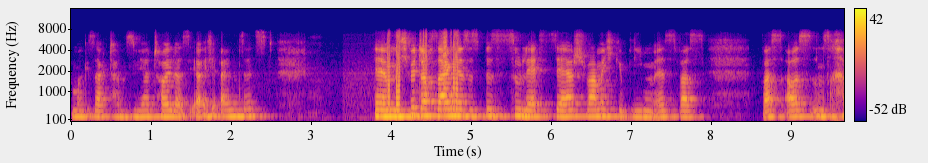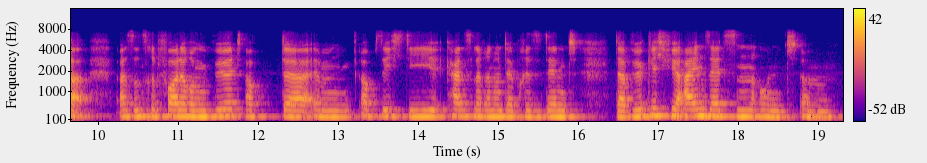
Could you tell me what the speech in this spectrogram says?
immer gesagt haben, so ja toll, dass ihr euch einsetzt. Ähm, ich würde auch sagen, dass es bis zuletzt sehr schwammig geblieben ist, was, was aus, unserer, aus unseren Forderungen wird, ob, da, ähm, ob sich die Kanzlerin und der Präsident da wirklich für einsetzen. Und ähm,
